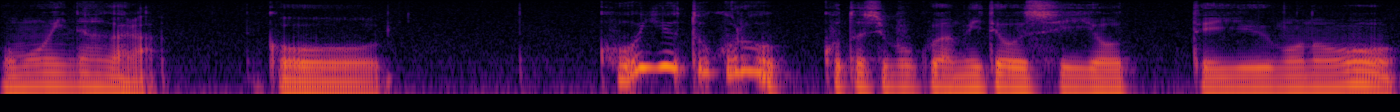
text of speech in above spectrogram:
思いながらこうこういうところを今年僕は見てほしいよっていうものを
